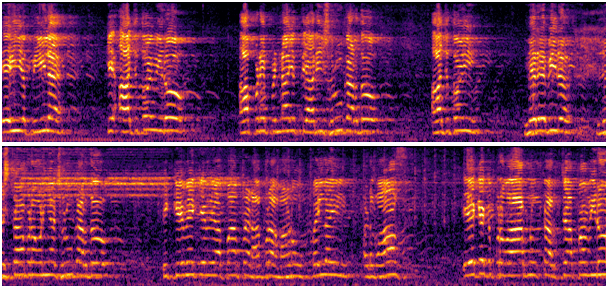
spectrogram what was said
ਇਹੀ ਅਪੀਲ ਹੈ ਕਿ ਅੱਜ ਤੋਂ ਹੀ ਵੀਰੋ ਆਪਣੇ ਪਿੰਡਾਂ 'ਚ ਤਿਆਰੀ ਸ਼ੁਰੂ ਕਰ ਦਿਓ। ਅੱਜ ਤੋਂ ਹੀ ਮੇਰੇ ਵੀਰ ਲਿਸਟਾਂ ਬਣਾਉਣੀਆਂ ਸ਼ੁਰੂ ਕਰ ਦਿਓ ਕਿ ਕਿਵੇਂ ਕਿਵੇਂ ਆਪਾਂ ਭੈਣਾ ਭਰਾਵਾਂ ਨੂੰ ਪਹਿਲਾਂ ਹੀ ਐਡਵਾਂਸ ਇੱਕ ਇੱਕ ਪਰਿਵਾਰ ਨੂੰ ਘਰ 'ਚ ਆਪਾਂ ਵੀਰੋ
